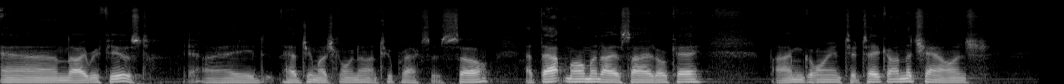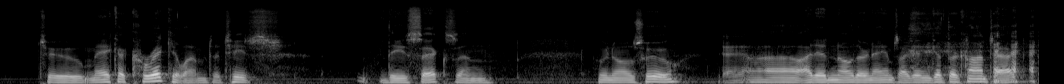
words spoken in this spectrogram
and I refused. Yeah. I had too much going on, two practices. So at that moment, I decided, okay, I'm going to take on the challenge to make a curriculum to teach these six and who knows who. Yeah, yeah. Uh, I didn't know their names, I didn't get their contact,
